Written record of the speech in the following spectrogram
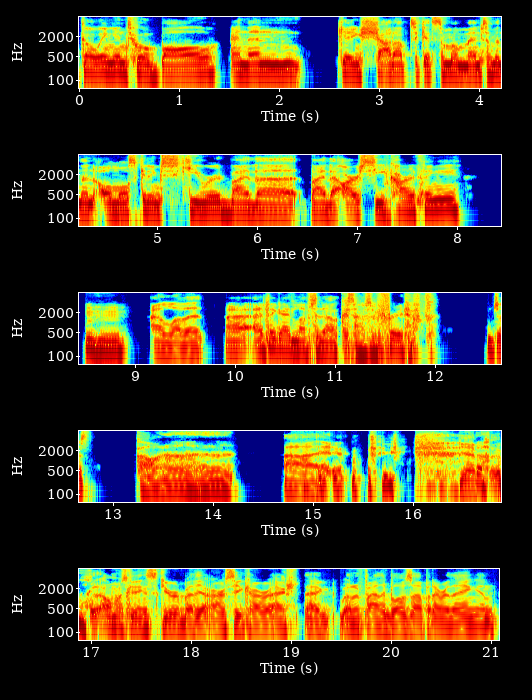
going into a ball and then getting shot up to get some momentum and then almost getting skewered by the by the RC car thingy. Mm-hmm. I love it. I, I think I left it out because I was afraid of just going on. Uh, yeah, but almost getting skewered by the RC car actually, when it finally blows up and everything, and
